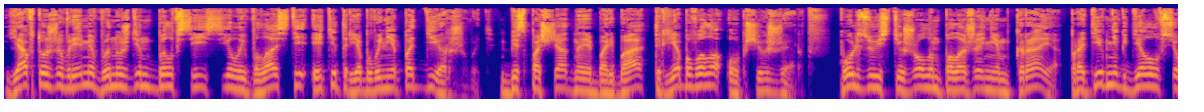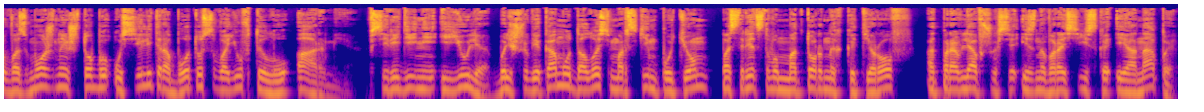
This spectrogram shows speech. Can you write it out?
я в то же время вынужден был всей силой власти эти требования поддерживать. Беспощадная борьба требовала общих жертв. Пользуясь тяжелым положением края, противник делал все возможное, чтобы усилить работу свою в тылу армии. В середине июля большевикам удалось морским путем, посредством моторных катеров, отправлявшихся из Новороссийска и Анапы,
